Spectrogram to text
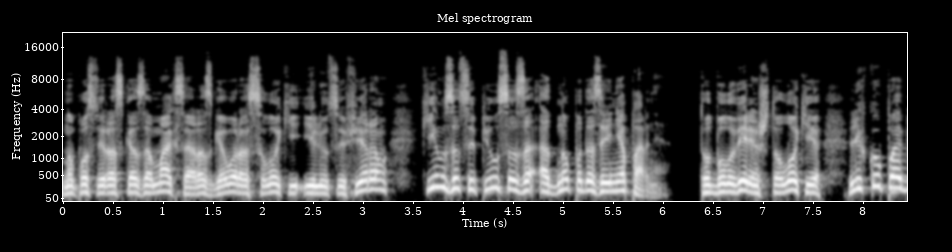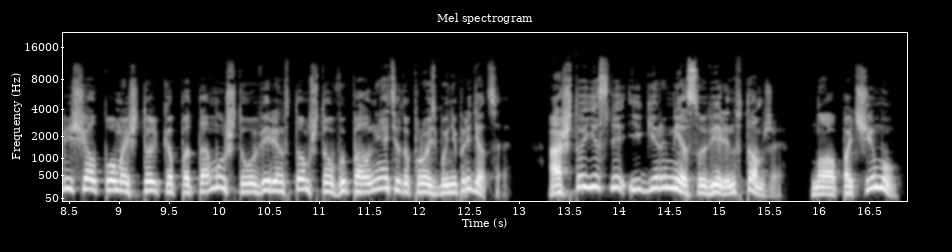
Но после рассказа Макса о разговорах с Локи и Люцифером, Ким зацепился за одно подозрение парня. Тот был уверен, что Локи легко пообещал помощь только потому, что уверен в том, что выполнять эту просьбу не придется. А что, если и Гермес уверен в том же? Но почему?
